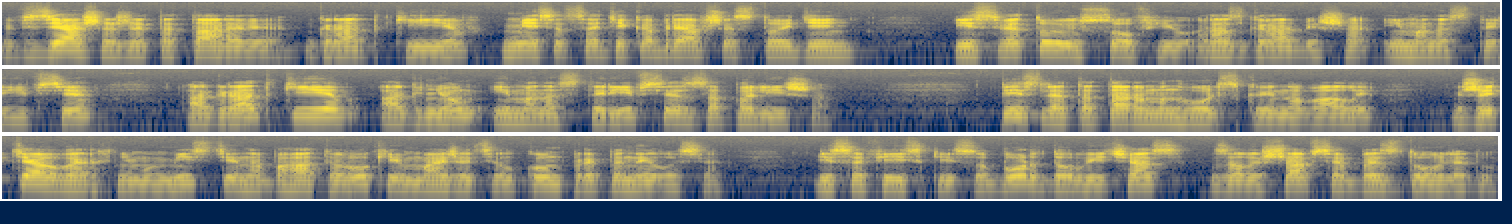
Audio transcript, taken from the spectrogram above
Взяша же татарове град Киев месяца декабря в шестой день, и святую Софью разграбиша и монастыри а град Київ огнем і монастирі все запаліша. Після татаро-монгольської навали життя у верхньому місті на багато років майже цілком припинилося, і Софійський собор довгий час залишався без догляду.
